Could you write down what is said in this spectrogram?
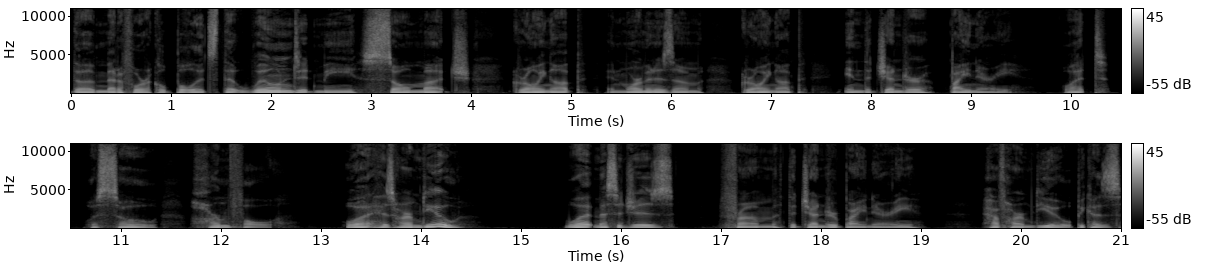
The metaphorical bullets that wounded me so much growing up in Mormonism, growing up in the gender binary. What was so harmful? What has harmed you? What messages from the gender binary have harmed you? Because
